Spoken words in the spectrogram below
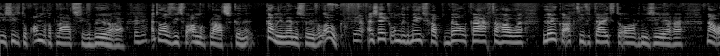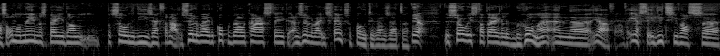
je ziet het op andere plaatsen gebeuren. Mhm. En toen hadden we iets voor andere plaatsen kunnen. Kan in Lennisheuvel ook. Ja. En zeker om de gemeenschap bij elkaar te houden, leuke activiteiten te organiseren. Nou, als ondernemers ben je dan personen die zegt van, nou, zullen wij de koppen bij elkaar steken en zullen wij iets leuks op poten gaan zetten? Ja. Dus zo is dat eigenlijk begonnen. En eh, ja, de eerste editie was eh,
